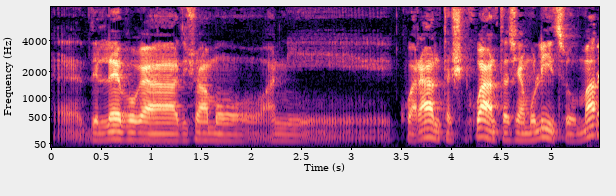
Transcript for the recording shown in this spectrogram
eh, dell'epoca, diciamo, anni 40-50, siamo lì, insomma.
